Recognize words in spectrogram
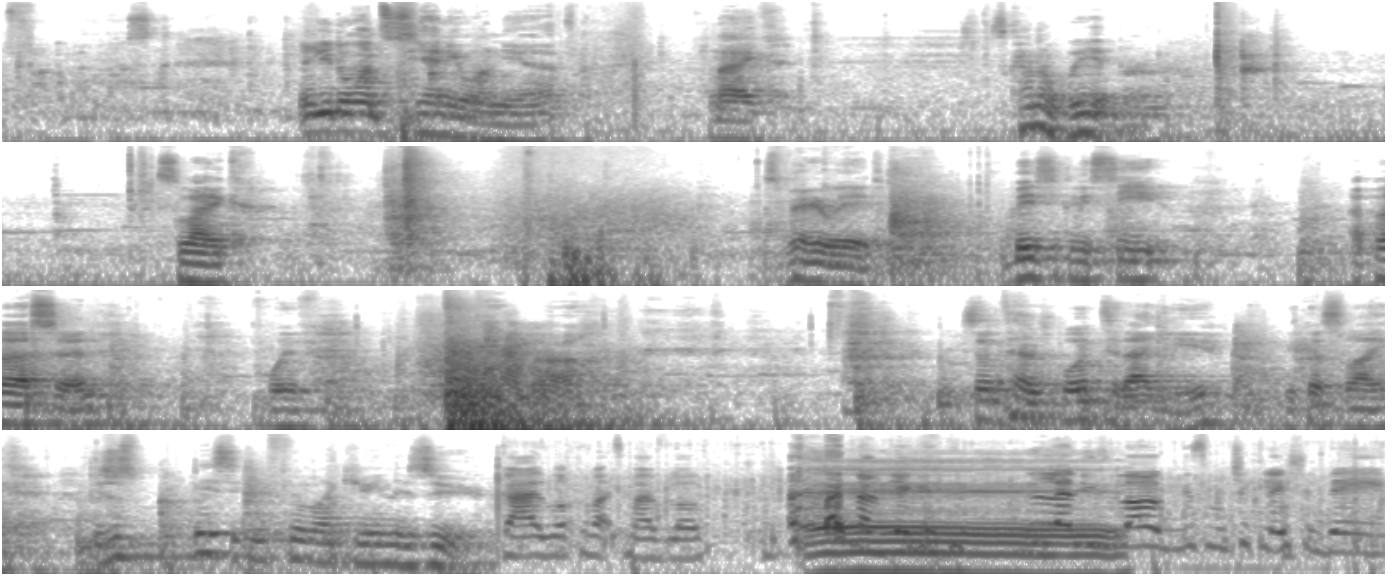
fuck my mask, and you don't want to see anyone yet, like, it's kind of weird, bro. It's like it's very weird. You basically see a person with a camera sometimes pointed at you because like you just basically feel like you're in a zoo. Guys, welcome back to my vlog. I'm joking. Lenny's vlog, this matriculation day.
